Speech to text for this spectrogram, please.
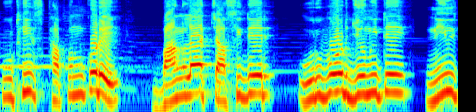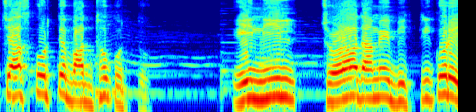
কুঠি স্থাপন করে বাংলা চাষিদের উর্বর জমিতে নীল চাষ করতে বাধ্য করত। এই নীল চড়া দামে বিক্রি করে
